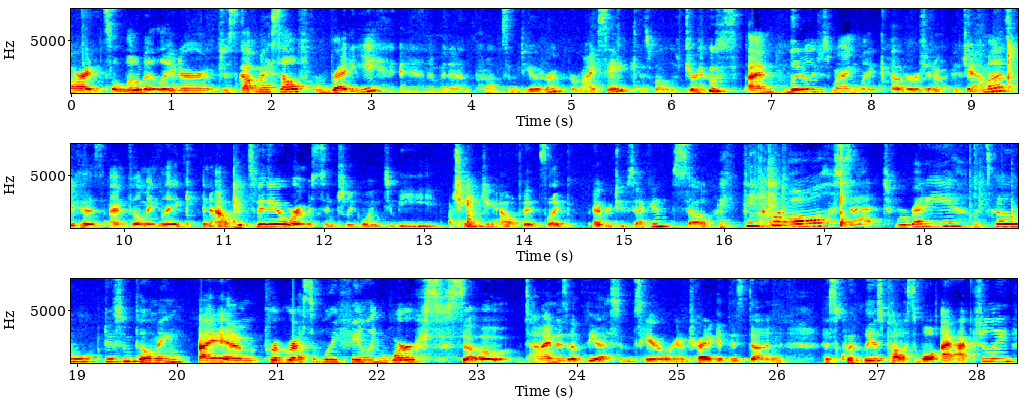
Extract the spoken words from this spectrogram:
All right, it's a little bit later. Just got myself ready and I'm gonna put on some deodorant for my sake as well as Drew's. I'm literally just wearing like a version of pajamas because I'm filming like an outfits video where I'm essentially going to be changing outfits like every two seconds. So I think we're all set. We're ready. Let's go do some filming. I am progressively feeling worse, so time is of the essence here. We're gonna try to get this done as quickly as possible. I actually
